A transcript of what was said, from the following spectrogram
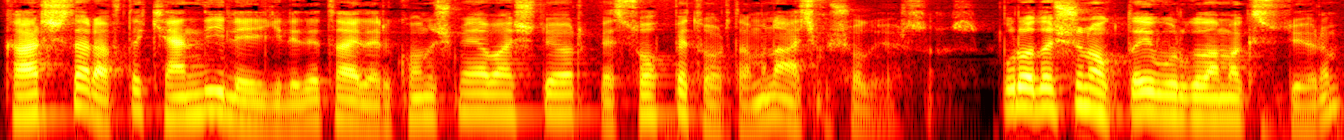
karşı tarafta kendi ile ilgili detayları konuşmaya başlıyor ve sohbet ortamını açmış oluyorsunuz. Burada şu noktayı vurgulamak istiyorum.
